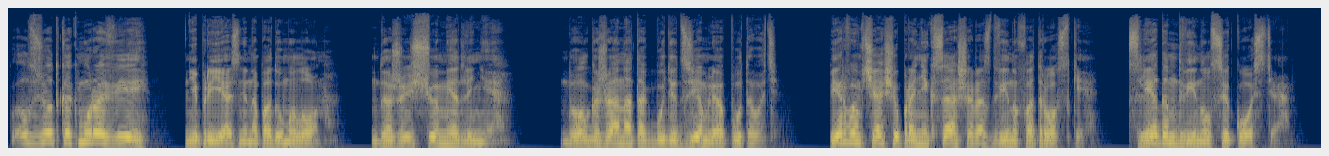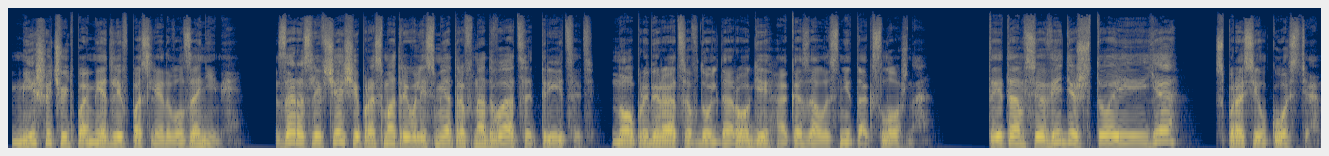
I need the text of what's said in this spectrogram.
Ползет как муравей, неприязненно подумал он. Даже еще медленнее. Долго же она так будет землю опутывать. Первым в чащу проник Саша, раздвинув отростки. Следом двинулся Костя. Миша, чуть помедлив, последовал за ними. Заросли в чаще просматривались метров на 20-30, но пробираться вдоль дороги оказалось не так сложно. «Ты там все видишь, что и я?» — спросил Костя.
